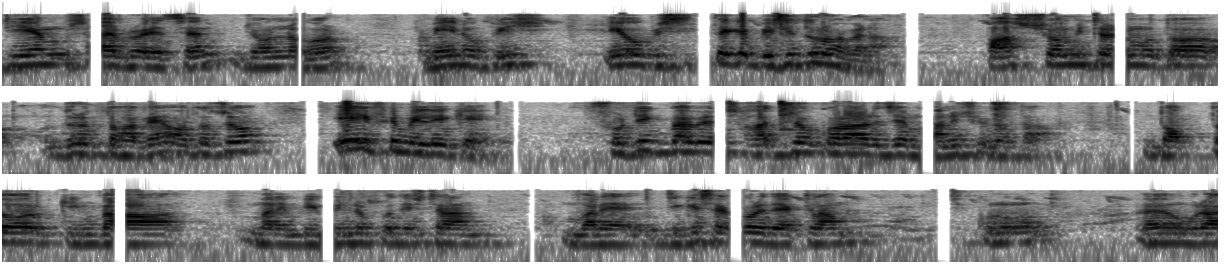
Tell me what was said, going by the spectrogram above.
ডিএম সাহেব রয়েছেন জননগর মেইন অফিস এই অফিস থেকে বেশি দূর হবে না। পাঁচশো মিটারের মতো দূরত্ব হবে, অথচ এই ফ্যামিলিকে সঠিকভাবে সাহায্য করার যে মানসিকতা, দপ্তর কিংবা মানে বিভিন্ন প্রতিষ্ঠান মানে জিজ্ঞাসা করে দেখলাম, কোনো ওরা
